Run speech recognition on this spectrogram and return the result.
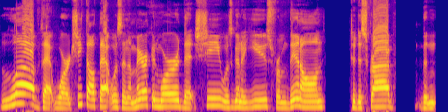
loved that word. She thought that was an American word that she was going to use from then on to describe the.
